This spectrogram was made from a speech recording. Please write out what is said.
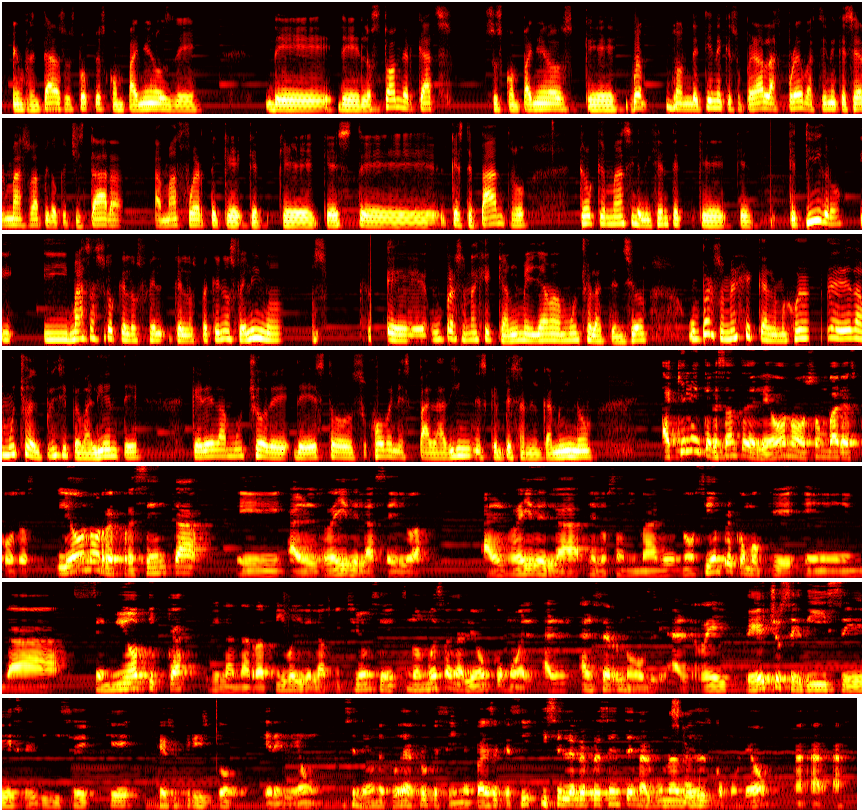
enfrentar a sus propios compañeros de, de, de los Thundercats, sus compañeros que, bueno, donde tiene que superar las pruebas, tiene que ser más rápido que Chistara, más fuerte que, que, que, que este, que este Pantro, creo que más inteligente que, Tigro y, y más astuto que los, fel- que los pequeños felinos. Eh, un personaje que a mí me llama mucho la atención, un personaje que a lo mejor hereda mucho del príncipe valiente, que hereda mucho de, de estos jóvenes paladines que empiezan el camino, Aquí lo interesante de Leono son varias cosas. Leono representa eh, al rey de la selva, al rey de, la, de los animales, ¿no? Siempre como que en la semiótica de la narrativa y de la ficción se, nos muestran al león como al, al- al ser noble, al rey. De hecho se dice, se dice que Jesucristo era el león. ¿Es el león de Judea? Creo que sí, me parece que sí. Y se le representa en algunas Sí. veces como león a, a-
